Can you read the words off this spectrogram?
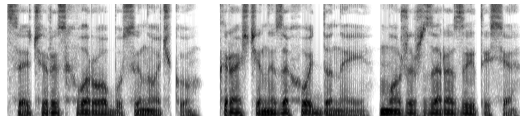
Це через хворобу, синочку. Краще не заходь до неї, можеш заразитися.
